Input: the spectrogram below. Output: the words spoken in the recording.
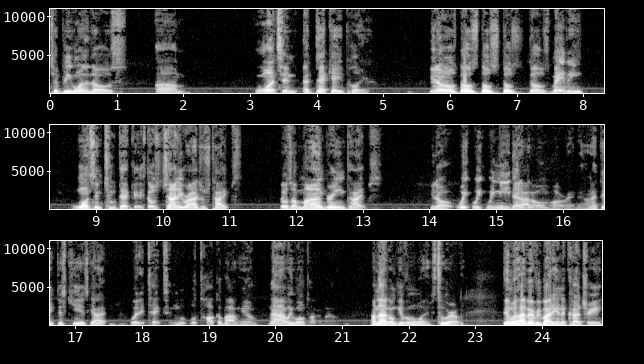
to be one of those um, once in a decade player. You know those those those those those maybe once in two decades. Those Johnny Rodgers types, those Ahman Green types. You know, we, we we need that out of Omaha right now, and I think this kid's got what it takes, and we'll, we'll talk about him. Nah, we won't talk about him. I'm not gonna give him away. It's too early. Then we'll have everybody in the country.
